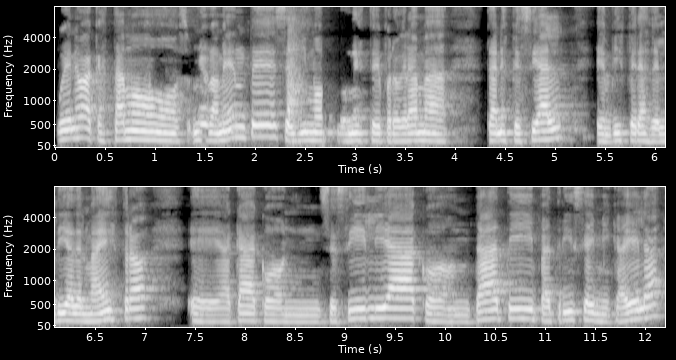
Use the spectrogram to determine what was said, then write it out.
Bueno, acá estamos nuevamente, seguimos con este programa tan especial en vísperas del Día del Maestro. Eh, acá con Cecilia, con Tati, Patricia y Micaela.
